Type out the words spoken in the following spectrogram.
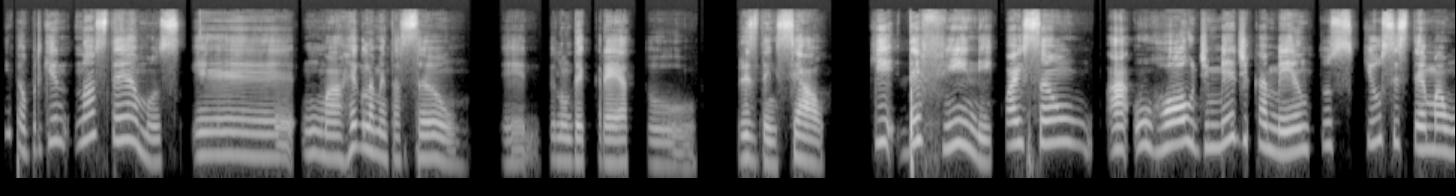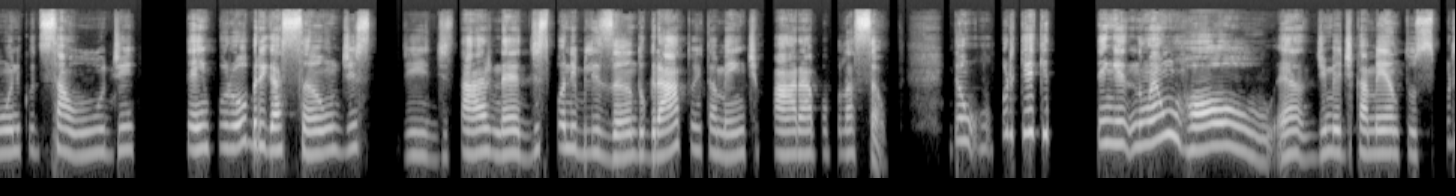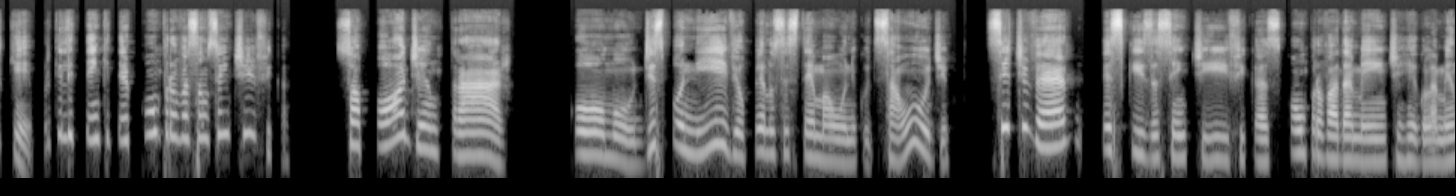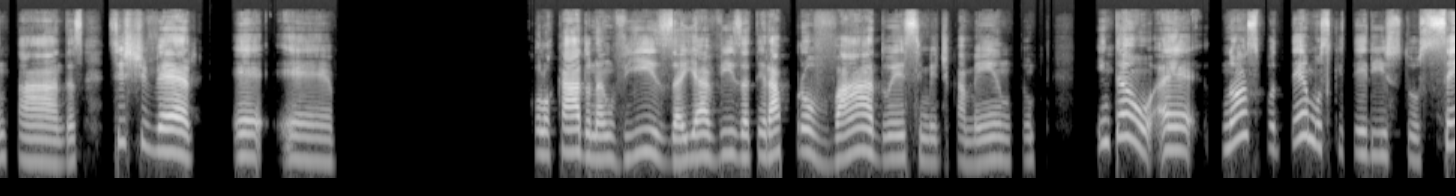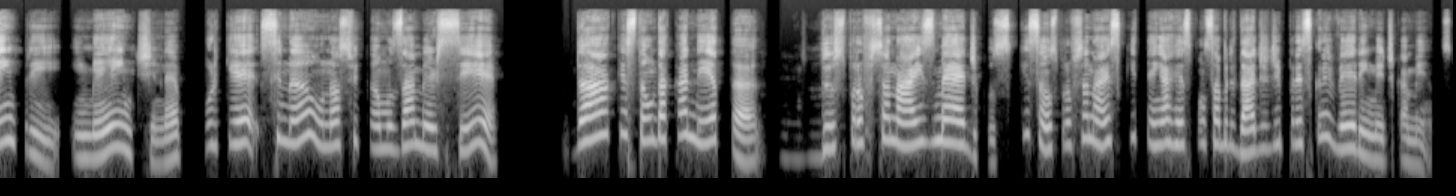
Então, porque nós temos, eh, uma regulamentação, eh, pelo um decreto presidencial, que define quais são a o rol de medicamentos que o Sistema Único de Saúde tem por obrigação de de de estar, né, disponibilizando gratuitamente para a população. Então, por que que tem não é um rol, eh, de medicamentos por quê? Porque ele tem que ter comprovação científica. Só pode entrar como disponível pelo Sistema Único de Saúde, se tiver pesquisas científicas comprovadamente regulamentadas, se estiver, eh eh colocado na Anvisa e a Anvisa ter aprovado esse medicamento. Então, eh, nós temos que ter isto sempre em mente, né, porque senão nós ficamos à mercê da questão da caneta dos profissionais médicos, que são os profissionais que têm a responsabilidade de prescreverem medicamentos.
